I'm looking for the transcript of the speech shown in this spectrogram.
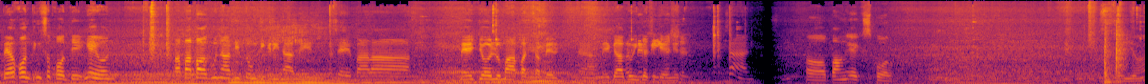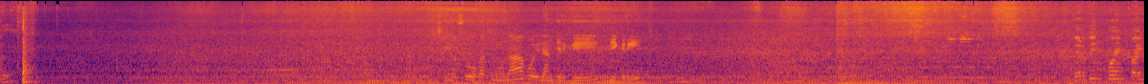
Pero konting su konti. Ngayon, papabago natin tong degree natin. Kasi para medyo lumapat sa belt. Gagawin kasi Kenneth. Saan? Oh, pang export. Ayun. Sinusukat muna ako ilang degree. degree. Thirteen point five.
